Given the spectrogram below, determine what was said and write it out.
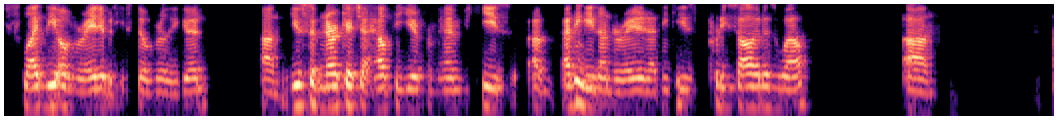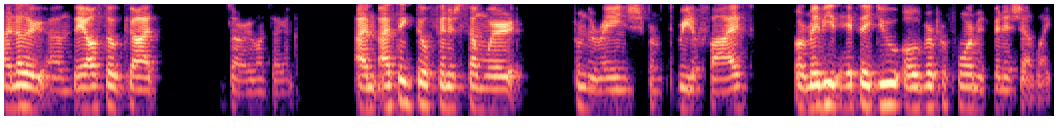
slightly overrated, but he's still really good. Um, Jusuf Nurkic, a healthy year from him. He's, um, I think he's underrated. I think he's pretty solid as well. Um, another, um, they also got, sorry, one second. I, I think they'll finish somewhere from the range from three to five, or maybe if they do overperform and finish at like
